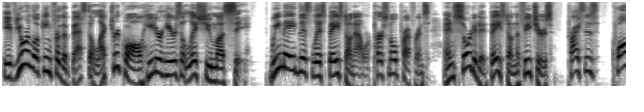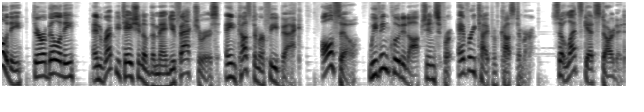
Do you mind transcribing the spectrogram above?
If you're looking for the best electric wall heater, here's a list you must see. We made this list based on our personal preference and sorted it based on the features, prices, quality, durability, and reputation of the manufacturers and customer feedback. Also, we've included options for every type of customer. So let's get started.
